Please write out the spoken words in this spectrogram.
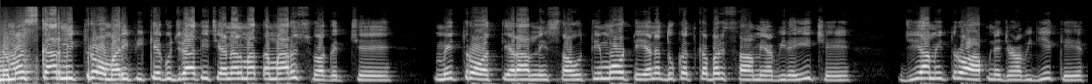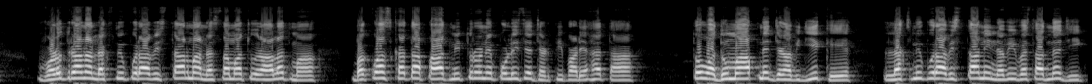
નમસ્કાર મિત્રો, અમારી પીકે ગુજરાતી ચેનલમાં તમારું સ્વાગત છે. મિત્રો, અત્યારે હાલની સૌથી મોટી અને દુઃખદ ખબર સામે આવી રહી છે. જી આ મિત્રો, આપને જણાવી દઈએ કે વડોદરાના લક્ષ્મીપુરા વિસ્તારમાં નશામાં ચોર હાલતમાં બકવાસ કરતા પાંચ મિત્રોને પોલીસે ઝડપી પાડ્યા હતા. તો વધુમાં આપને જણાવી દઈએ કે લક્ષ્મીપુરા વિસ્તારની નવી વસાદ નજીક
